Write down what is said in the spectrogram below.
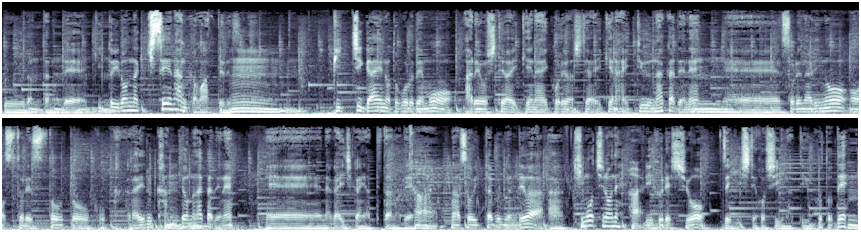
国だったので、きっといろんな規制なんかもあってですね、ピッチ外のところでもあれをしてはいけないこれはしてはいけないっていう中でね、えー、それなりのストレス等々をこう抱える環境の中でね、えー、長い時間やってたので、はい、まあ、そういった部分ではあ気持ちのね、はい、リフレッシュをぜひしてほしいなということで、うん、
